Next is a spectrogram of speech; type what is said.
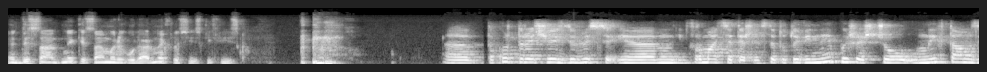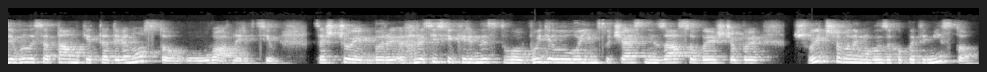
десантники саме регулярних російських військ. Е, Також, до речі, дивлюсь, е, інформація теж інституту війни пише, що у них там з'явилися танки Т-90 у вагнерівців. Це що, якби російське керівництво виділило їм сучасні засоби, щоб швидше вони могли захопити місто?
